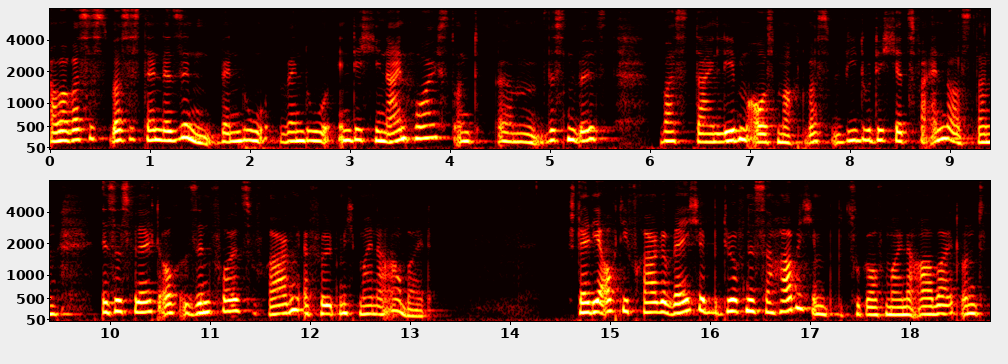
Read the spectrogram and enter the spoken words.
aber was ist, was ist denn der Sinn, wenn du, wenn du in dich hineinhorchst und ähm, wissen willst, was dein Leben ausmacht, was, wie du dich jetzt veränderst, dann ist es vielleicht auch sinnvoll zu fragen, erfüllt mich meine Arbeit? Stell dir auch die Frage, welche Bedürfnisse habe ich in Bezug auf meine Arbeit und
